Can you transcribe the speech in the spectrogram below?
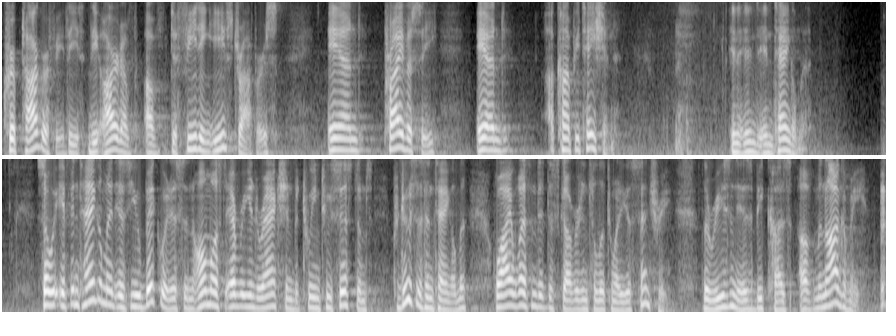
cryptography, the, the art of, of defeating eavesdroppers, and privacy and uh, computation in, in, entanglement. So if entanglement is ubiquitous in almost every interaction between two systems, produces entanglement, why wasn't it discovered until the 20th century? The reason is because of monogamy.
